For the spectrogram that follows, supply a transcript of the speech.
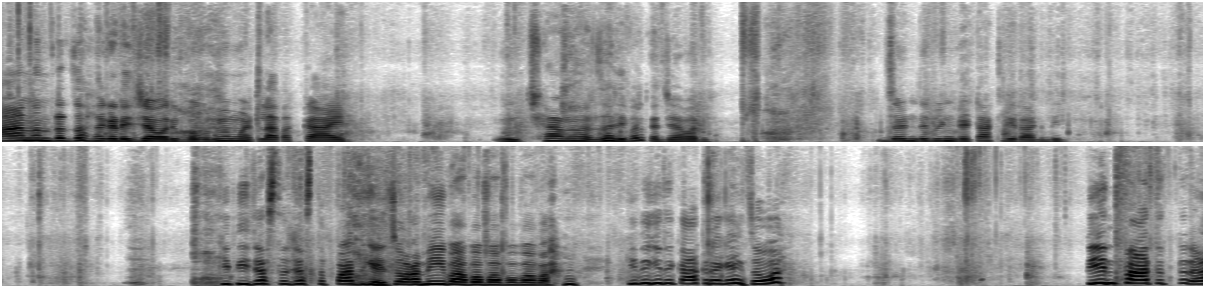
आनंदच झाला गडे ज्वारी बघून. मी म्हटलं आता काय? छान झाली बरं का ज्वारी. दंड बिंड टाकली अगदी किती जास्त जास्त पात घ्यायचो आम्ही बाबा बाबा बाबा. किती किती काकऱ्या घ्यायचो व तीन पात तर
